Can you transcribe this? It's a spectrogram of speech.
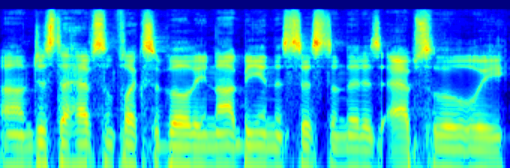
um, just to have some flexibility, not be in the system that is absolutely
